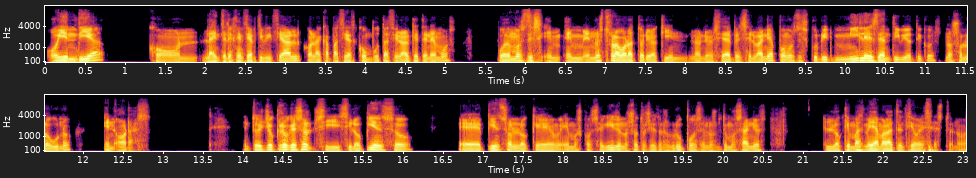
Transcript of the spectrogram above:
Hoy en día, con la inteligencia artificial, con la capacidad computacional que tenemos, podemos en, nuestro laboratorio aquí en la Universidad de Pensilvania podemos descubrir miles de antibióticos, no solo uno, en horas. Entonces yo creo que eso, si, si lo pienso, eh, pienso en lo que hemos conseguido nosotros y otros grupos en los últimos años, lo que más me llama la atención es esto, ¿no?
